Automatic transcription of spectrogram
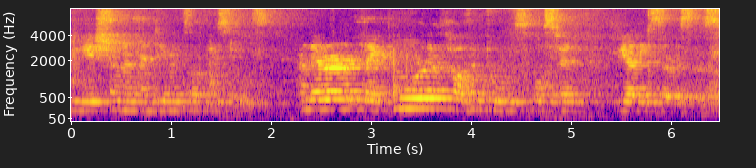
creation, and maintenance of these tools. And there are like more than 1,000 tools hosted via these services.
